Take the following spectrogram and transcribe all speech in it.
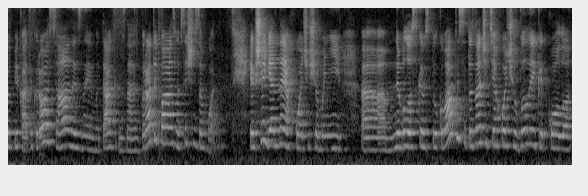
випікати круасани з ними, так, не знаю, збирати пазли, все що завгодно. Якщо я не хочу, щоб мені е, не було з ким спілкуватися, то значить я хочу велике коло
